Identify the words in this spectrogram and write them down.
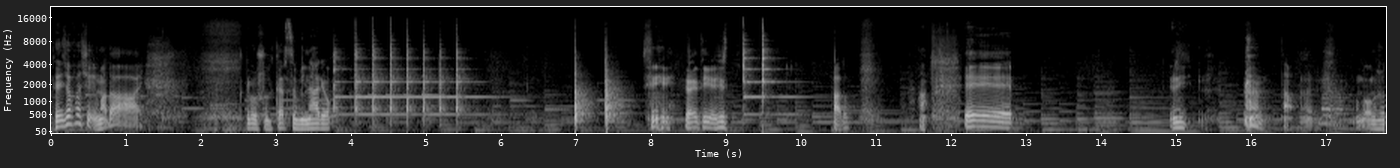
Stai già facendo? Ma dai! Arrivo sul terzo binario. Sì, vado. Ah. E... No,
